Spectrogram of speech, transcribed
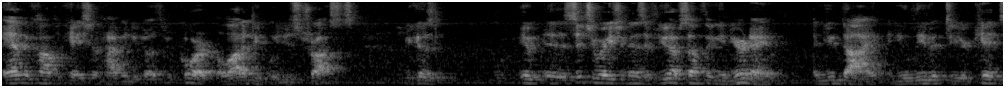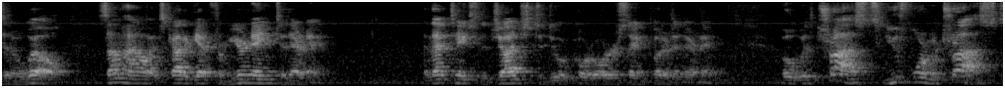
and the complication of having to go through court, a lot of people use trusts. Because if, if the situation is if you have something in your name and you die and you leave it to your kids in a will, somehow it's gotta get from your name to their name. And that takes the judge to do a court order saying put it in their name. But with trusts, you form a trust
